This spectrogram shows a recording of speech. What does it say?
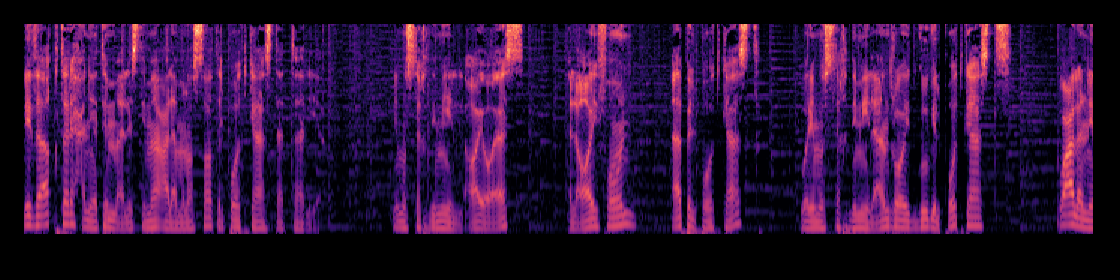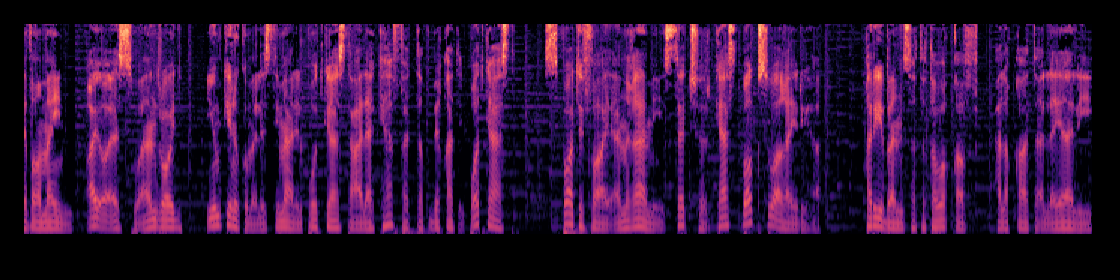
لذا أقترح أن يتم الاستماع على منصات البودكاست التالية: لمستخدمي ال iOS، ال iPhone، Apple Podcasts، ولمستخدمي ال Android Google Podcasts، وعلى النظامين iOS و Android يمكنكم الاستماع للبودكاست على كافة تطبيقات البودكاست Spotify، أنغامي، Stitcher، Castbox وغيرها. قريبا ستتوقف حلقات الليالي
